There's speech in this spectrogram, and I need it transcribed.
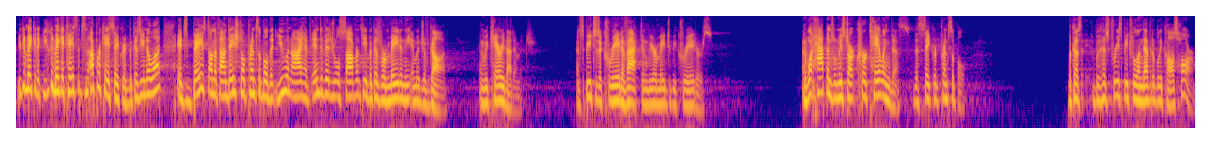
You can, make it, you can make a case it's an uppercase sacred because you know what? It's based on the foundational principle that you and I have individual sovereignty because we're made in the image of God. And we carry that image. And speech is a creative act, and we are made to be creators. And what happens when we start curtailing this, this sacred principle? Because, because free speech will inevitably cause harm.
